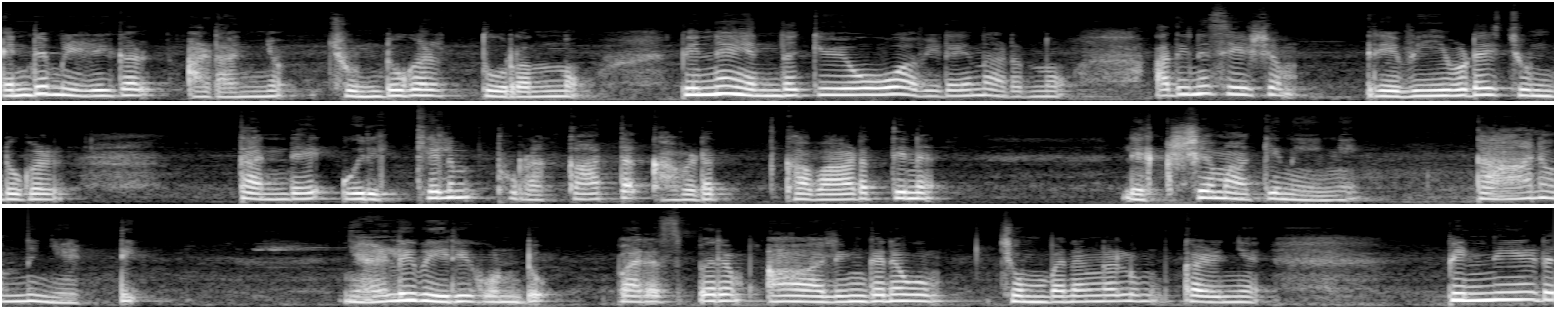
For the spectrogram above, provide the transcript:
എന്റെ മിഴികൾ അടഞ്ഞു ചുണ്ടുകൾ തുറന്നു. പിന്നെ എന്തൊക്കെയോ അവിടെ നടന്നു. അതിനുശേഷം രവിയുടെ ചുണ്ടുകൾ തന്റെ ഒരിക്കലും തുറക്കാത്ത കവട കവാടത്തിന് ലക്ഷ്യമാക്കി നീങ്ങി. താനൊന്ന് ഞെട്ടി. ഞെളിവെരി കൊണ്ടു. പരസ്പരം ആ ആലിംഗനവും ചുംബനങ്ങളും കഴിഞ്ഞ് പിന്നീട്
